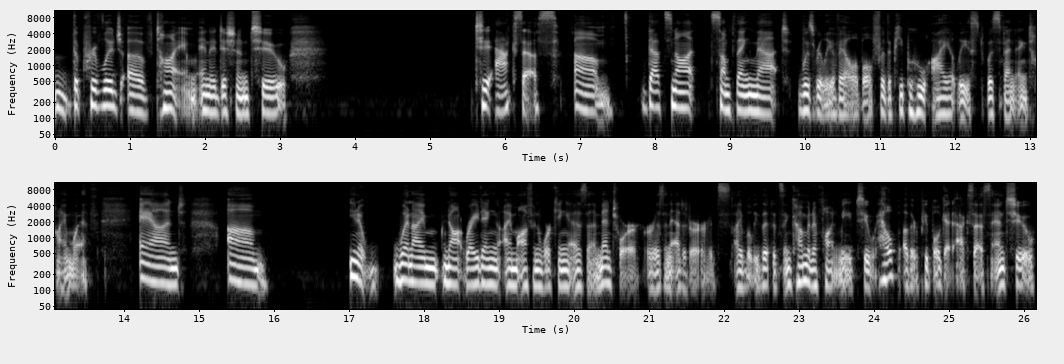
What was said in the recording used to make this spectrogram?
the privilege of time in addition to to access. Um, that's not something that was really available for the people who i at least was spending time with. And um, you know when I'm not writing, I'm often working as a mentor or as an editor. It's I believe that it's incumbent upon me to help other people get access and to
